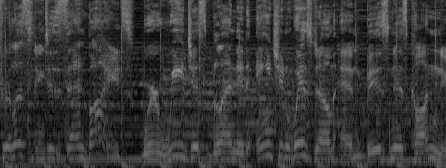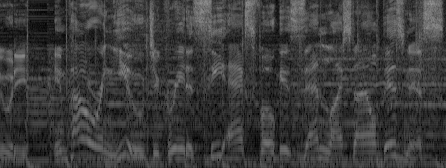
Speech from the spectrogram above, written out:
Thanks for listening to Zen Bites, where we just blended ancient wisdom and business continuity, empowering you to create a CX focused Zen lifestyle business.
